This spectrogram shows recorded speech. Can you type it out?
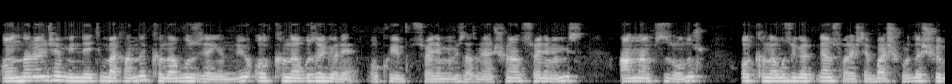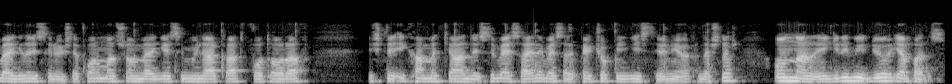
Ondan önce Milli Eğitim Bakanlığı kılavuz yayınlıyor. O kılavuza göre okuyup söylememiz lazım. Yani şu an söylememiz anlamsız olur. O kılavuzu gördükten sonra işte başvuruda şu belgeler isteniyor. İşte formasyon belgesi, mülakat, fotoğraf, işte ikametgah adresi vesaire vesaire pek çok bilgi isteniyor arkadaşlar. Onlarla ilgili video yaparız.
